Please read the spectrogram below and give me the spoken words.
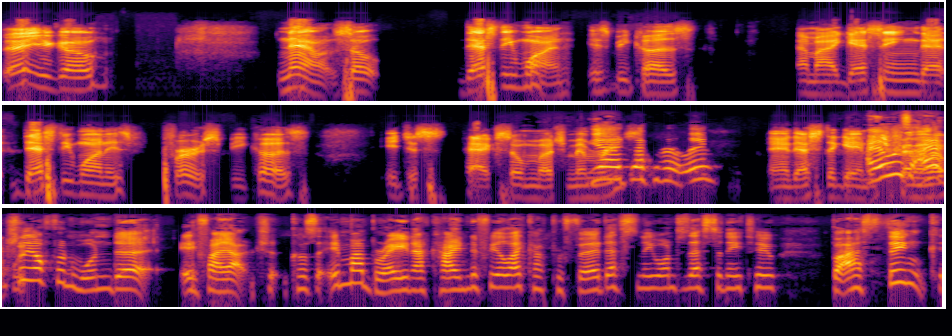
there you go. Now, so Destiny 1 is because, am I guessing that Destiny 1 is first because it just packs so much memories? yeah, definitely. And that's the game that I always, I actually with? often wonder if I actually, because in my brain, I kind of feel like I prefer Destiny One to Destiny Two, but I think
